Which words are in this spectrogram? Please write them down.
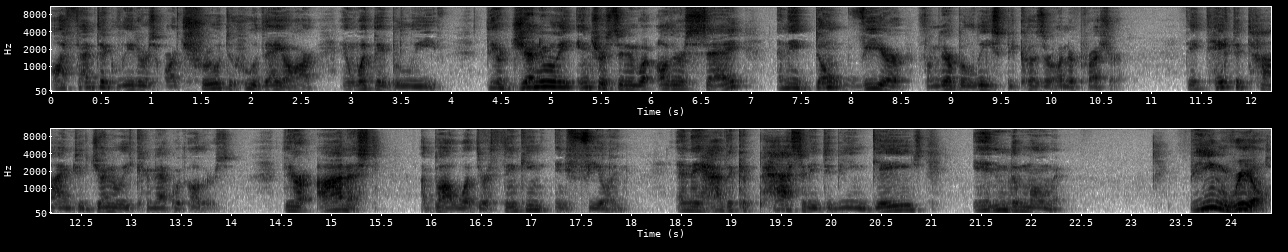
Authentic leaders are true to who they are and what they believe. They're genuinely interested in what others say and they don't veer from their beliefs because they're under pressure. They take the time to genuinely connect with others. They are honest about what they're thinking and feeling, and they have the capacity to be engaged in the moment. Being real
